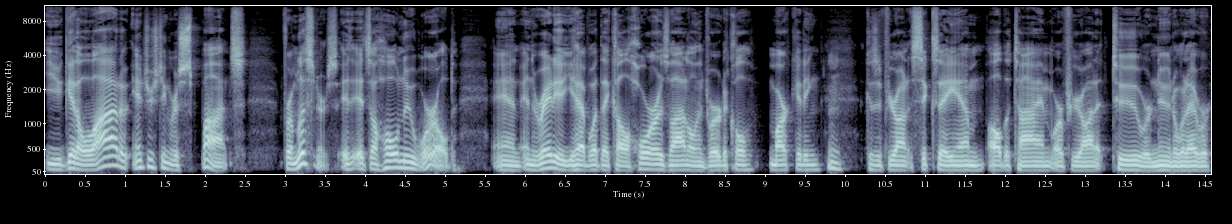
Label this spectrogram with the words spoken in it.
you get a lot of interesting response from listeners. It, it's a whole new world. And in the radio, you have what they call horizontal and vertical marketing. Hmm. Because if you're on at 6 a.m. all the time, or if you're on at 2 or noon or whatever,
